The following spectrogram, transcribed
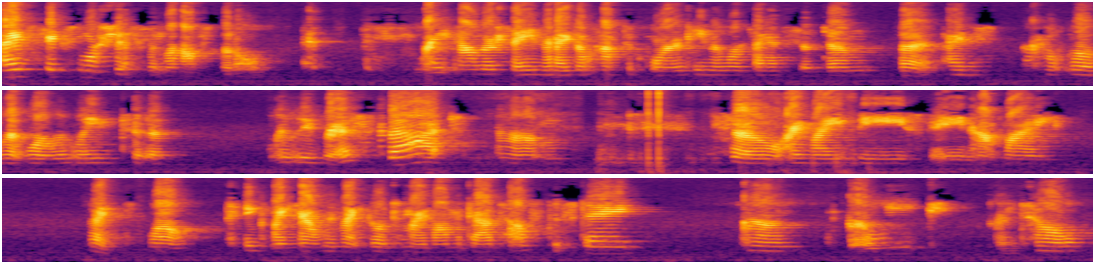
I have six more shifts in the hospital. Right now, they're saying that I don't have to quarantine unless I have symptoms, but I just I don't know that we're willing to really risk that. Um, so I might be staying at my like well, I think my family might go to my mom and dad's house to stay um, for a week until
